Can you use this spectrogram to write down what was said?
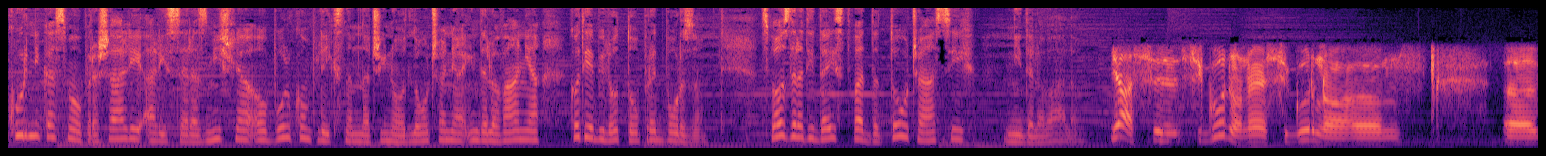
Kurnika smo vprašali, ali se razmišlja o bolj kompleksnem načinu odločanja in delovanja, kot je bilo to pred borzo. Sploh zaradi dejstva, da to včasih ni delovalo. Ja, sigurno, ne, sigurno. Um, uh,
